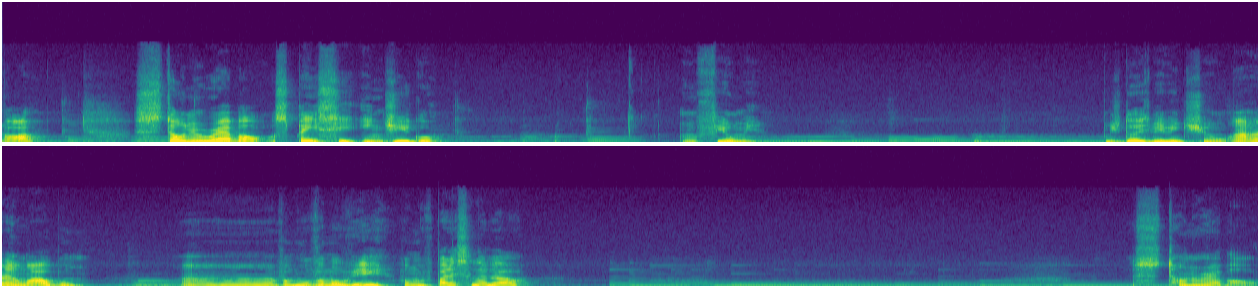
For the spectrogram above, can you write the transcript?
Ó. Stone Rebel, Space Indigo. Um filme de 2021. Ah, é um álbum. Ah, vamos, vamos ouvir? Vamos, parece legal. Stone Rebel.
